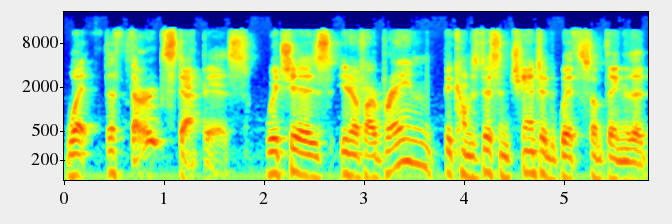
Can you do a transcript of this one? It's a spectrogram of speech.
what the third step is, which is, you know, if our brain becomes disenchanted with something that,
